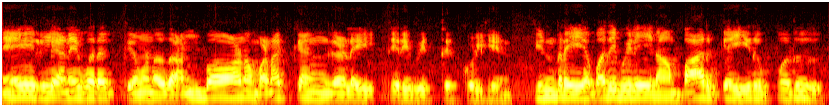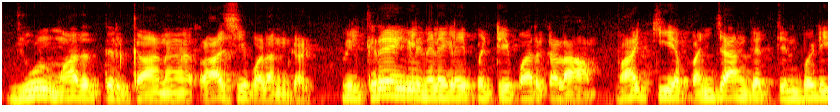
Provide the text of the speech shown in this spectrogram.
நேயர்கள் அனைவருக்கும் எனது அன்பான வணக்கங்களை தெரிவித்துக் கொள்கிறேன். இன்றைய பதிவிலே நாம் பார்க்க இருப்பது ஜூன் மாதத்திற்கான ராசி பலன்கள். இதில் கிரகங்களின் நிலைகளை பற்றி பார்க்கலாம். வாக்கிய பஞ்சாங்கத்தின்படி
